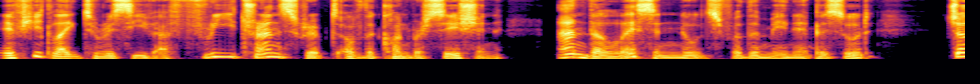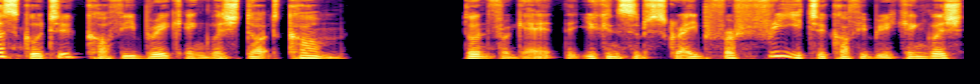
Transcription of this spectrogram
If you'd like to receive a free transcript of the conversation and the lesson notes for the main episode, just go to coffeebreakenglish.com. Don't forget that you can subscribe for free to Coffee Break English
